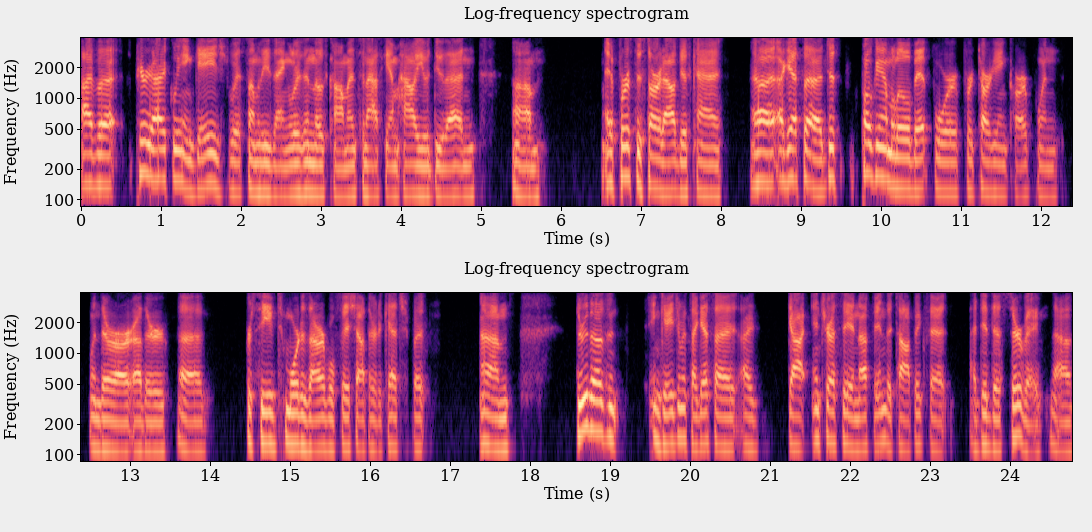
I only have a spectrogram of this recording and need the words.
I've uh, periodically engaged with some of these anglers in those comments and asking them how you would do that. And um, at first, to start out, just kind of, uh, I guess, uh, just poking them a little bit for for targeting carp when when there are other uh, perceived more desirable fish out there to catch. But um, through those engagements, I guess I, I got interested enough in the topic that I did this survey. Uh,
